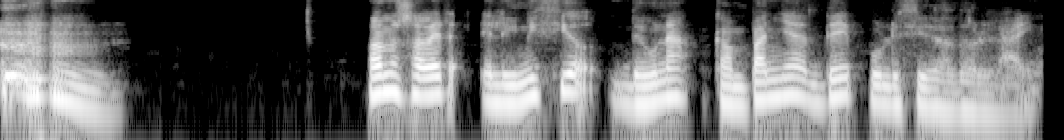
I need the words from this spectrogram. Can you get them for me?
Vamos a ver el inicio de una campaña de publicidad online.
